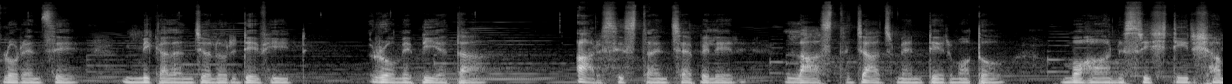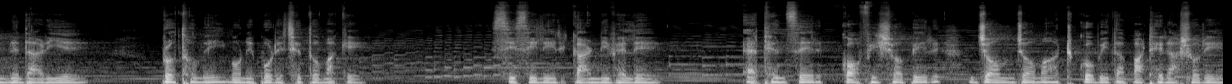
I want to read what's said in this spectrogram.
ফ্লোরেন্সে মিকালাঞ্জেলোর ডেভিড, রোমে পিয়েতা, আর সিস্টাইন চ্যাপেলের লাস্ট জাজমেন্টের মতো মহান সৃষ্টির সামনে দাঁড়িয়ে প্রথমেই মনে পড়েছে তোমাকে। সিসিলির কার্নিভেলে, অ্যাথেন্সের কফি শপের জমজমাট কবিতা পাঠের আসরে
